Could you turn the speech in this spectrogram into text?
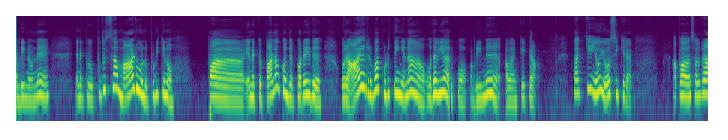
அப்படின்னோடனே எனக்கு புதுசாக மாடு ஒன்று பிடிக்கணும். பா எனக்கு பணம் கொஞ்சம் குறையுது. ஒரு ஆயிரம் ரூபாய் கொடுத்தீங்கன்னா உதவியாக இருக்கும் அப்படின்னு அவன் கேட்குறான் தக்கியும் யோசிக்கிறார். அப்போ அவன் சொல்கிறா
